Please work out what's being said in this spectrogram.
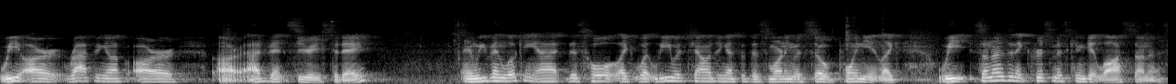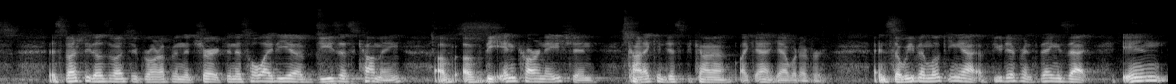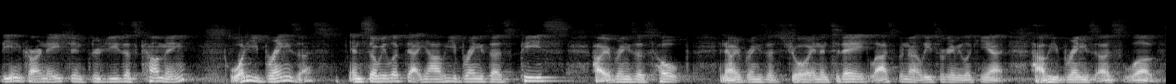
We are wrapping up our, our Advent series today. And we've been looking at this whole, like what Lee was challenging us with this morning was so poignant. Like, we, sometimes I think Christmas can get lost on us, especially those of us who've grown up in the church. And this whole idea of Jesus coming, of, of the incarnation, kind of can just be kind of like, yeah, yeah, whatever. And so we've been looking at a few different things that in the incarnation, through Jesus coming, what he brings us. And so we looked at how he brings us peace, how he brings us hope, and how he brings us joy. And then today, last but not least, we're going to be looking at how he brings us love.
